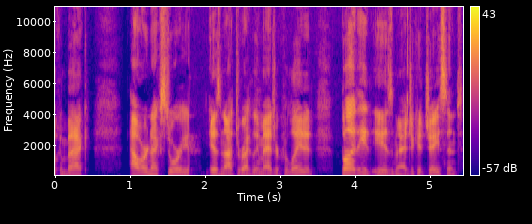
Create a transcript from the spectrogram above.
Welcome back. Our next story is not directly magic related, but it is magic adjacent.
